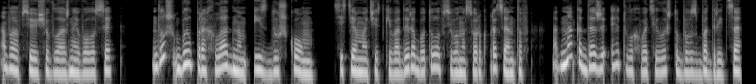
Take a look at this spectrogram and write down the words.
во все еще влажные волосы. Душ был прохладным и с душком. Система очистки воды работала всего на 40%. Однако даже этого хватило, чтобы взбодриться.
